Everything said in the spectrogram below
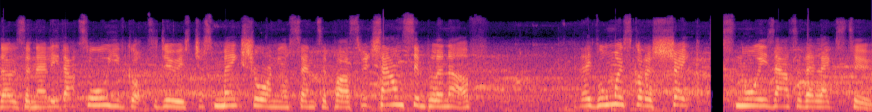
though, Zanelli, that's all you've got to do is just make sure on your centre pass, which sounds simple enough. They've almost got to shake this noise out of their legs too.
